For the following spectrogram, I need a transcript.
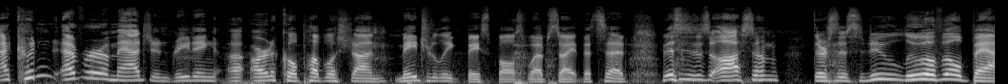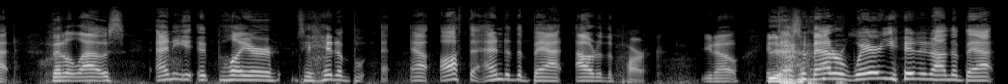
I couldn't ever imagine reading an article published on Major League Baseball's website that said, This is awesome. There's this new Louisville bat that allows any uh, player to hit a b- a- off the end of the bat out of the park. You know, it Yeah. doesn't matter where you hit it on the bat,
